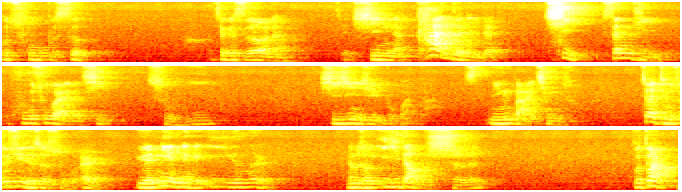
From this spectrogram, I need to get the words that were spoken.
不出不涩。这个时候呢，心呢看着你的气，身体呼出来的气数一，吸进去不管它，明白清楚。再吐出去的时候数二，原念那个一跟二，那么从一到十不断，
